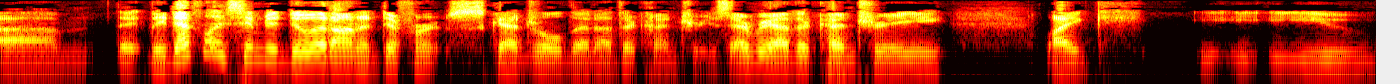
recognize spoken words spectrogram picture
um, they, they definitely seem to do it on a different schedule than other countries. Every other country, like you,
